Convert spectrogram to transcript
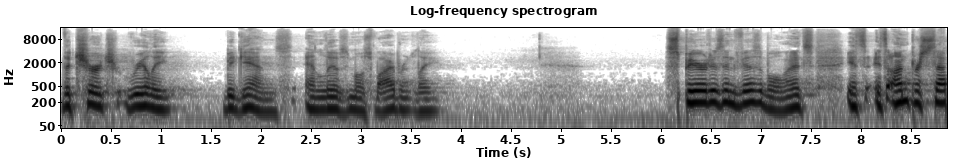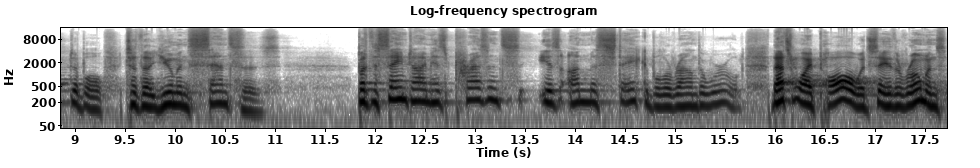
the church really begins and lives most vibrantly. Spirit is invisible and it's, it's, it's unperceptible to the human senses. But at the same time, his presence is unmistakable around the world. That's why Paul would say to the Romans,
